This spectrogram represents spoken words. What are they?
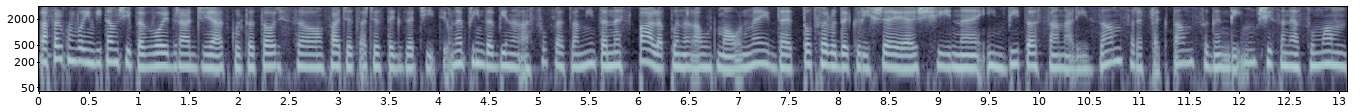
La fel cum vă invităm și pe voi, dragi ascultători, să faceți acest exercițiu. Ne prinde bine la suflet, la minte, ne spală până la urma urmei de tot felul de clișee și ne invită să analizăm, să reflectăm, să gândim și să ne asumăm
